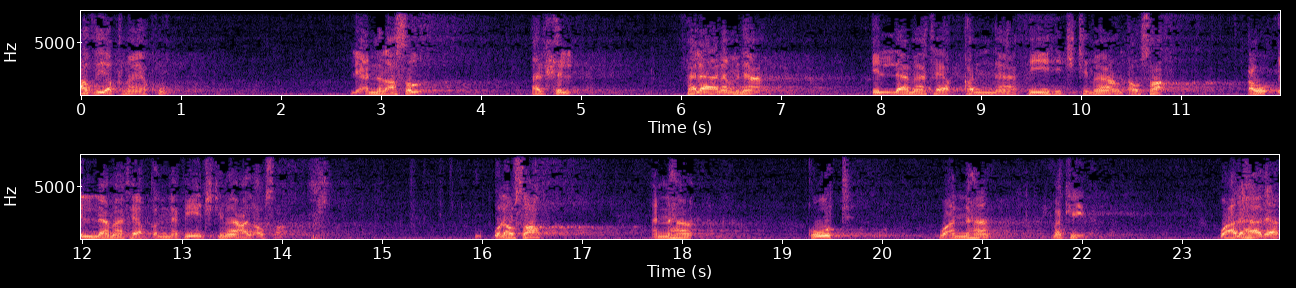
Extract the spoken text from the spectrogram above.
أضيق ما يكون. لأن الأصل الحل. فلا نمنع إلا ما تيقنا فيه اجتماع الأوصاف أو إلا ما تيقنا فيه اجتماع الأوصاف. والأوصاف أنها قوت وأنها مكيلة وعلى هذا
